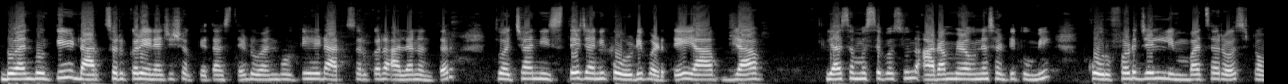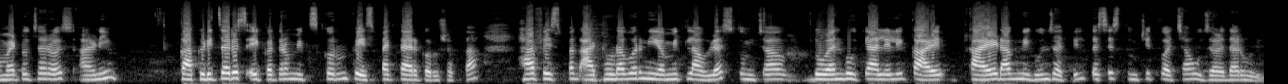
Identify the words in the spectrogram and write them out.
डोळ्यांभोवती डार्क सर्कल येण्याची शक्यता असते. डोळ्यांभोवती हे डार्क सर्कल आल्यानंतर त्वचा निस्तेज आणि कोरडी पडते. या या या समस्येपासून आराम मिळवण्यासाठी तुम्ही कोरफड जेल लिंबाचा रस टोमॅटोचा रस आणि काकडीचा रस एकत्र मिक्स करून फेस पॅक तयार करू शकता. हा फेस पॅक आठवडाभर नियमित लावल्यास तुमच्या डोळ्यांभोवती आलेले काळे काळे डाग निघून जातील तसेच तुमची त्वचा उजळदार होईल.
